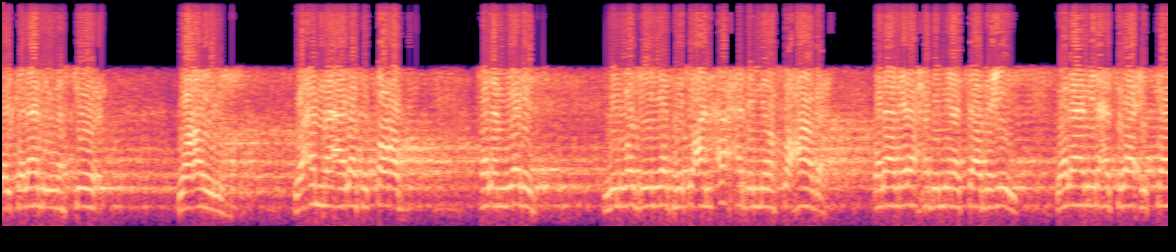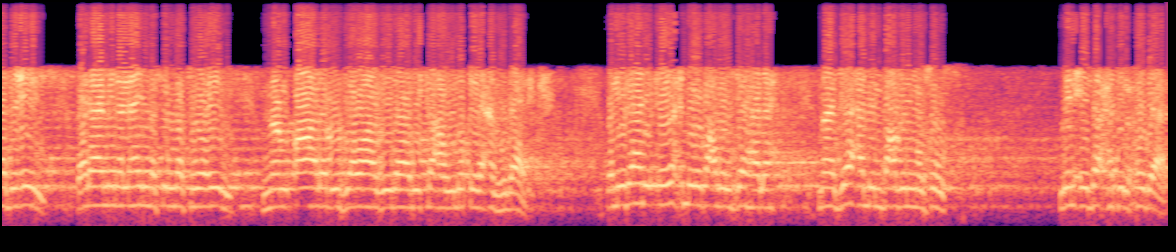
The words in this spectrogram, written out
والكلام المفتوح وغيره. وأما آلات الطرب فلم يرد من وجه يثبت عن أحد من الصحابة ولا من أحد من التابعين ولا من أتباع التابعين ولا من الأئمة المتبوعين من قال بجواز ذلك أو نقل عنه ذلك. ولذلك يحمل بعض الجهلة ما جاء من بعض النصوص. من إباحة الهدى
